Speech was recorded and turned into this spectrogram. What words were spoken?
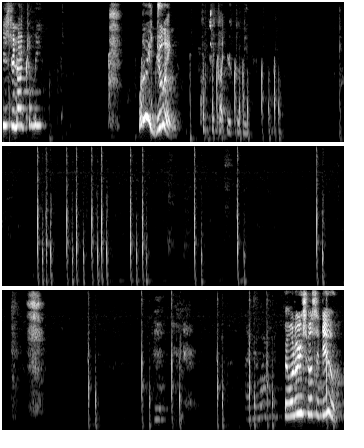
Please do not kill me. What are we doing? To cut your cookie. Wait, what are we supposed to do?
